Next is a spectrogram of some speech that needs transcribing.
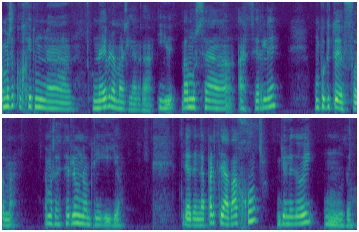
vamos a coger una, hebra más larga y vamos a hacerle un poquito de forma. Vamos a hacerle un ombliguillo mirad en la parte de abajo yo le doy un nudo.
